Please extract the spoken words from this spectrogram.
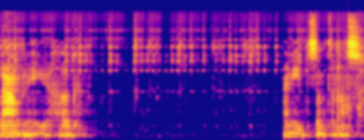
Don't need a hug. I need something else.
